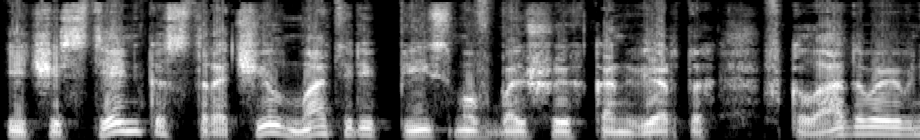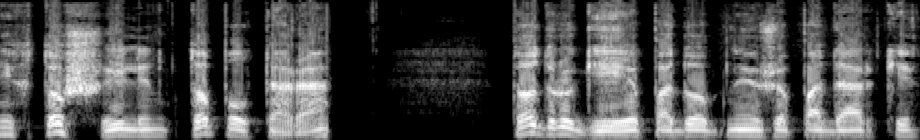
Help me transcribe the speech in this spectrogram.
и частенько строчил матери письма в больших конвертах, вкладывая в них то шиллинг, то полтора, то другие подобные же подарки,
